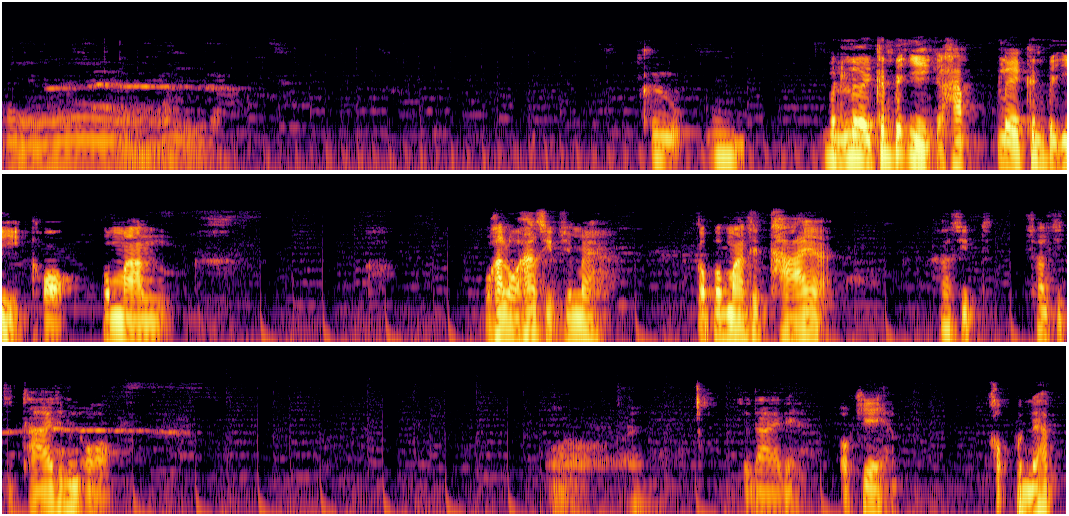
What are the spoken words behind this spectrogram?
โอ้ คือมันเลยขึ้นไปอีกครับ เลยขึ้นไปอีกออกประมาณวันละห้าสิบใช่ไหมก็ประมาณที่ท้ายอะห้าสิบห้าสิบสุดท้ายที่มันออกโอ้ยเสียดายเลยโอเคครับ ขอบคุณนะครับเ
